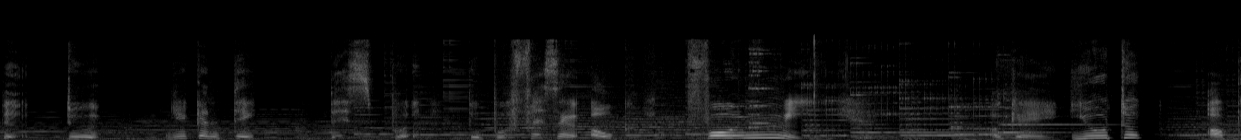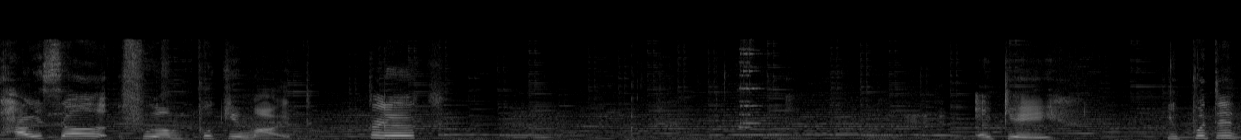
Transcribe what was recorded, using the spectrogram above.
the, to, you can take this to Professor Oak for me. Okay, you took a parcel from Pokemon. Click. Okay, you put it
